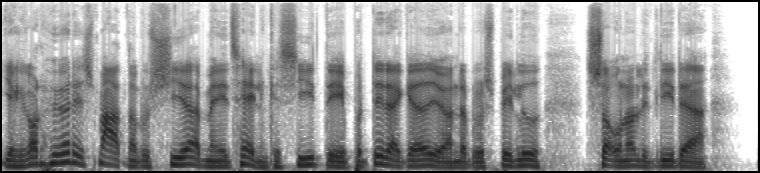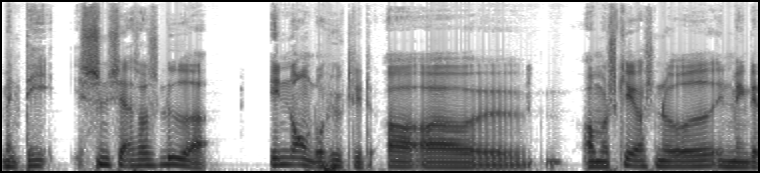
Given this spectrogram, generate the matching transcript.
jeg kan godt høre, det er smart, når du siger, at man i Italien kan sige, at det er på det der gadehjørne, der blev spillet så underligt lige der, men det synes jeg altså også lyder enormt uhyggeligt, og, og, øh, og måske også noget, en mængde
